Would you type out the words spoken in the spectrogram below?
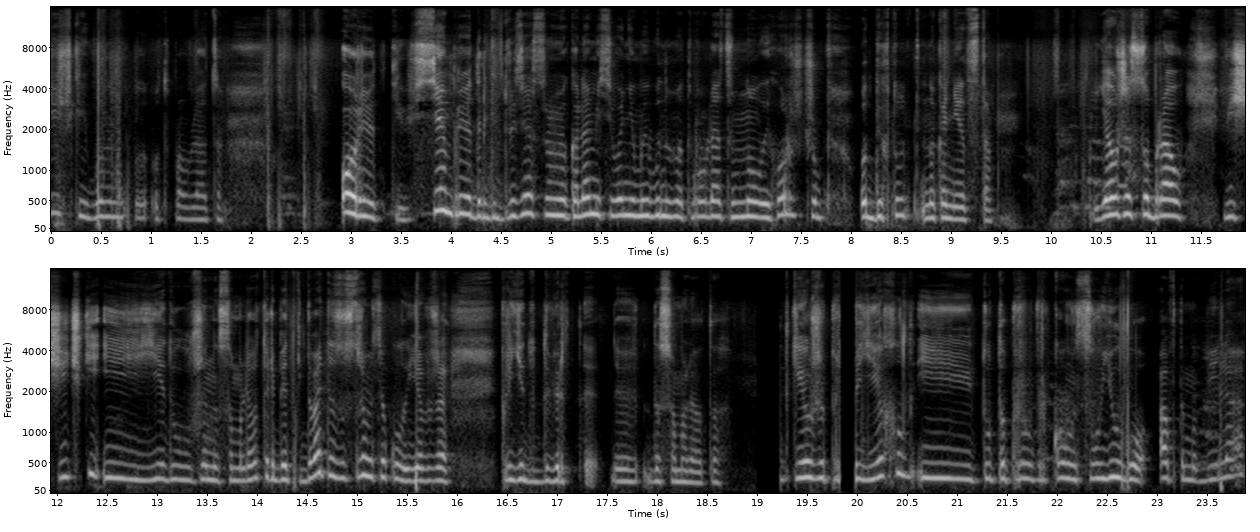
вещички и будем э, отправляться. О, ребятки, всем привет, дорогие друзья, с вами Колями. Сегодня мы будем отправляться в новый город, чтобы отдохнуть наконец-то. Я вже собрав вещички і їду вже на самоліт. Ребятки, давайте зустрінемося, коли я вже приїду до, вер... е, е, до самоліта. Ребятки, я вже приїхав і тут припарковую свого автомобіля.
